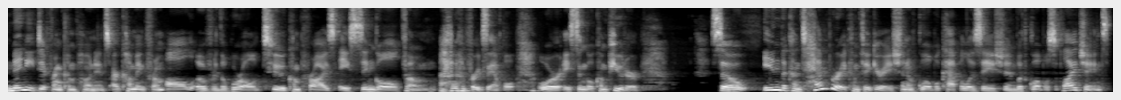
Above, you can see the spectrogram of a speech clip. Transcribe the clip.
many different components are coming from all over the world to comprise a single phone, for example, or a single computer so, in the contemporary configuration of global capitalization with global supply chains,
